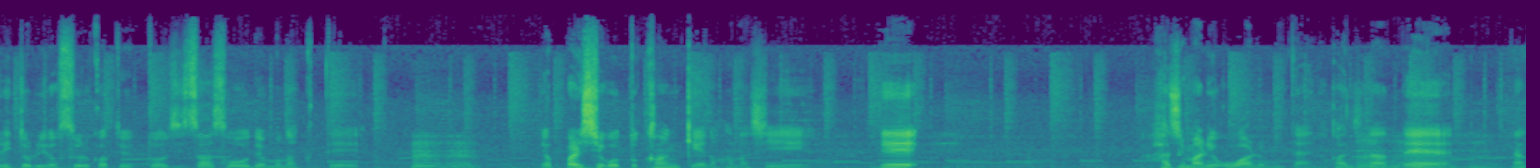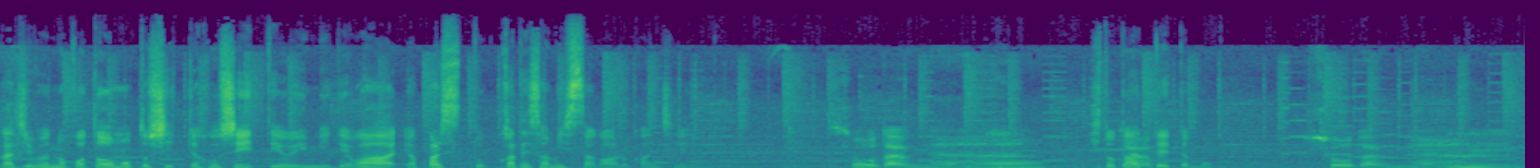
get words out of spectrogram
り取りをするかというと実はそうでもなくてうんうん。やっぱり仕事関係の話で始まり終わるみたいな感じなんで、なんか自分のことをもっと知ってほしいっていう意味ではやっぱりどっかで寂しさがある感じそうだよね、人と会ってても、そうだよね、うん。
